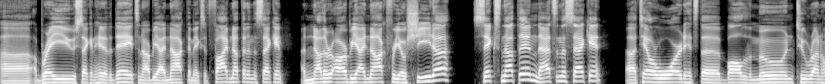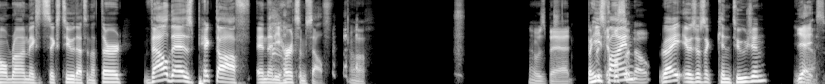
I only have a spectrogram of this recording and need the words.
Uh, Abreu second hit of the day. It's an RBI knock that makes it five nothing in the second. Another RBI knock for Yoshida, six nothing. That's in the second. Uh, Taylor Ward hits the ball to the moon, two run home run, makes it six two. That's in the third. Valdez picked off and then he hurts himself, Oh. That was bad. but he's Also, fine, no. right? It was just a contusion. Yeah, he's-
